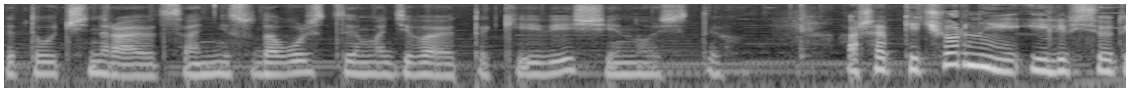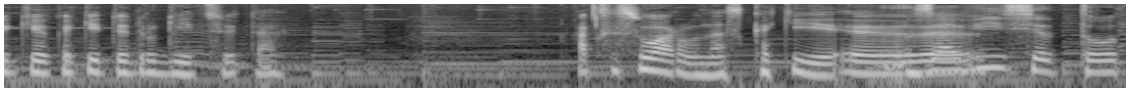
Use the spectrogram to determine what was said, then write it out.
это очень нравится. Они с удовольствием одевают такие вещи и носят их. А шапки черные или все-таки какие-то другие цвета? Аксессуары у нас какие? Э, зависит от,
